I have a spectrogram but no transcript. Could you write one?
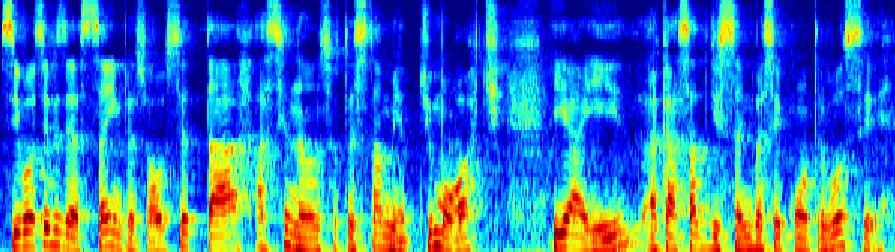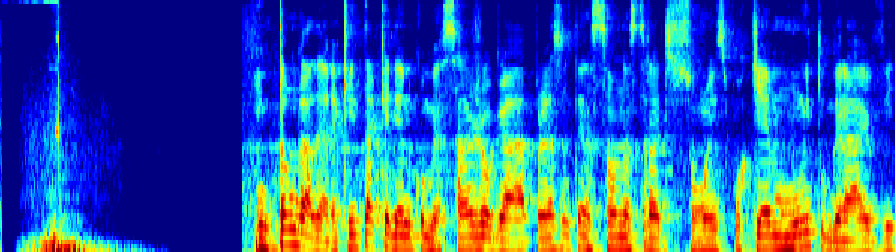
Se você fizer 100, pessoal, você está assinando seu testamento de morte e aí a caçada de sangue vai ser contra você. Então, galera, quem está querendo começar a jogar, presta atenção nas tradições, porque é muito grave.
